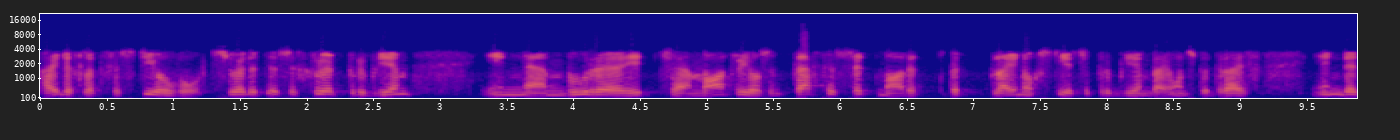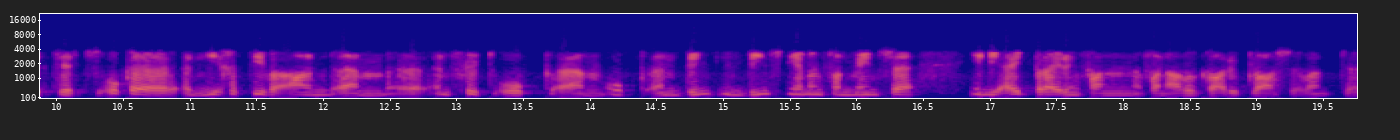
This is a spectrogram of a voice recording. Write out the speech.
heiliglik gesteel word. So dit is 'n groot probleem en um, boere het uh, maatreëls in plek gesit, maar dit bly nog steeds 'n probleem by ons bedryf en dit het ook 'n negatiewe aan ehm um, invloed op ehm um, op 'n dien, in diensneming van mense en die uitbreiding van van avokado plase want uh,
